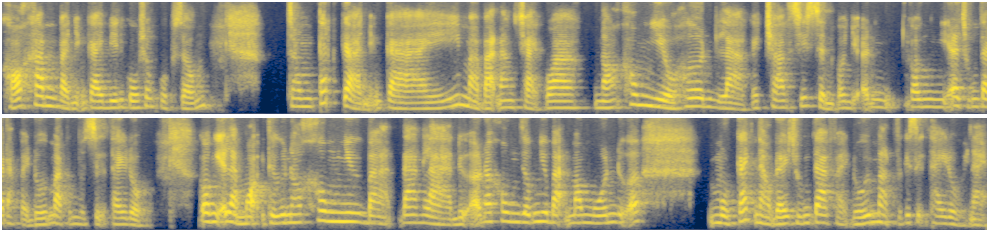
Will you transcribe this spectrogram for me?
khó khăn và những cái biến cố trong cuộc sống? Trong tất cả những cái mà bạn đang trải qua, nó không nhiều hơn là cái transition, có nghĩa có nghĩa là chúng ta đang phải đối mặt với một sự thay đổi. Có nghĩa là mọi thứ nó không như bạn đang là nữa, nó không giống như bạn mong muốn nữa. Một cách nào đấy chúng ta phải đối mặt với cái sự thay đổi này.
